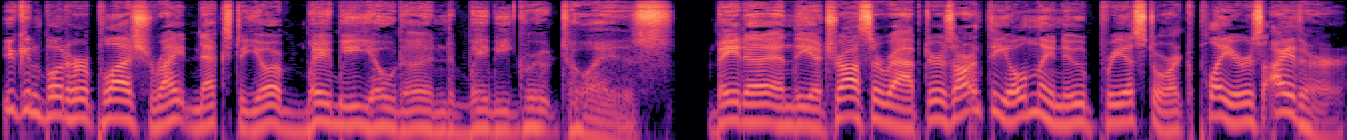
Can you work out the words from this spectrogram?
You can put her plush right next to your baby Yoda and baby Groot toys. Beta and the Atrociraptors aren't the only new prehistoric players either.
